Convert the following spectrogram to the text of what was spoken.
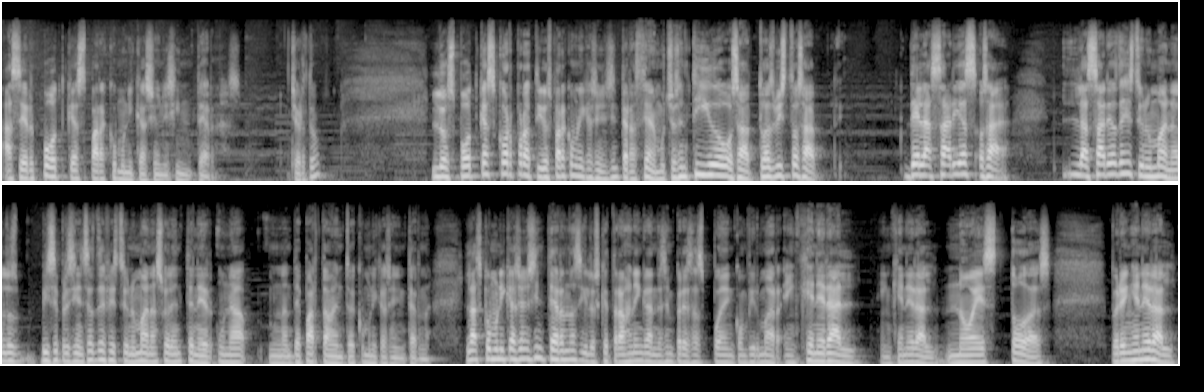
hacer podcast para comunicaciones internas, ¿cierto? Los podcasts corporativos para comunicaciones internas tienen mucho sentido, o sea, tú has visto, o sea, de las áreas, o sea, las áreas de gestión humana, los vicepresidencias de gestión humana suelen tener una, un departamento de comunicación interna. Las comunicaciones internas y los que trabajan en grandes empresas pueden confirmar, en general, en general, no es todas, pero en general,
